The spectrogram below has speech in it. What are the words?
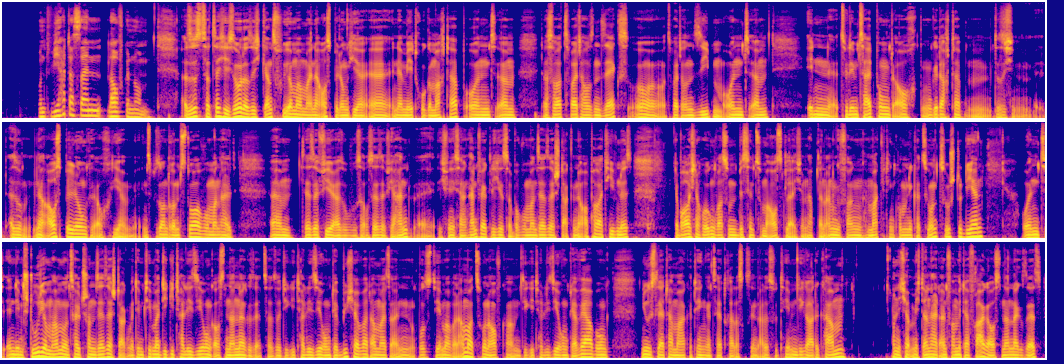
Und wie hat das seinen Lauf genommen? Also es ist tatsächlich so, dass ich ganz früher mal meine Ausbildung hier äh, in der Metro gemacht habe und ähm, das war 2006, oh, 2007 und ähm, in, zu dem Zeitpunkt auch gedacht habe, dass ich, also eine Ausbildung, auch hier insbesondere im Store, wo man halt ähm, sehr, sehr viel, also wo es auch sehr, sehr viel Hand, äh, ich will nicht sagen handwerklich ist, aber wo man sehr, sehr stark in der Operativen ist, da brauche ich noch irgendwas so ein bisschen zum Ausgleich und habe dann angefangen, Marketing-Kommunikation zu studieren und in dem Studium haben wir uns halt schon sehr, sehr stark mit dem Thema Digitalisierung auseinandergesetzt. Also Digitalisierung der Bücher war damals ein großes Thema, weil Amazon aufkam, Digitalisierung der Werbung, Newsletter-Marketing etc. Das sind alles so Themen, die gerade kamen. Und ich habe mich dann halt einfach mit der Frage auseinandergesetzt,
